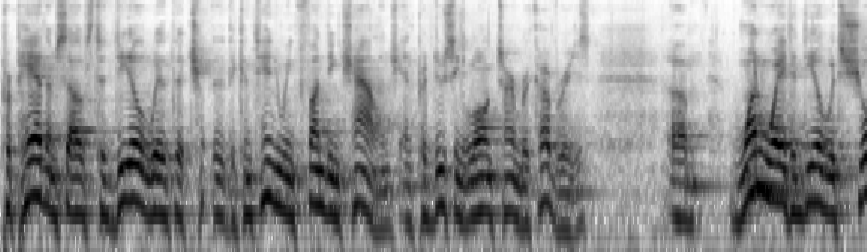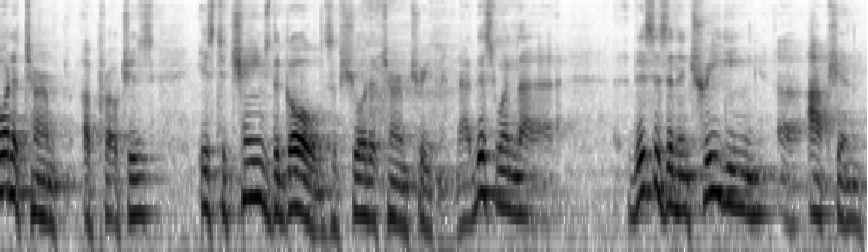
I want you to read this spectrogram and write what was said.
prepare themselves to deal with the, the continuing funding challenge and producing long-term recoveries, um, one way to deal with shorter-term approaches is to change the goals of shorter-term treatment. Now, this one, uh, this is an intriguing uh, option.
